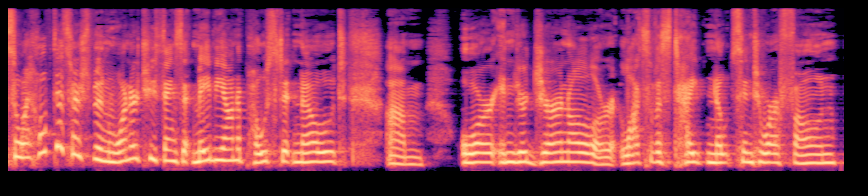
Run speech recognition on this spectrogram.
So I hope that there's been one or two things that maybe on a post-it note, um, or in your journal, or lots of us type notes into our phone.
